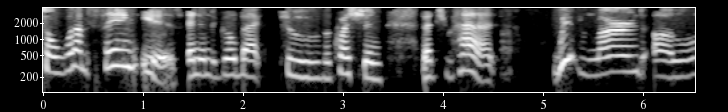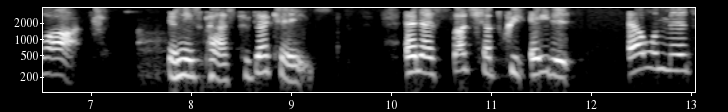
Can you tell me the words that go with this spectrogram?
So what I'm saying is, and then to go back to the question that you had, we've learned a lot in these past two decades, and as such have created elements,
